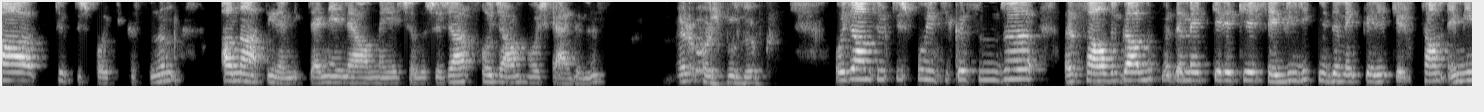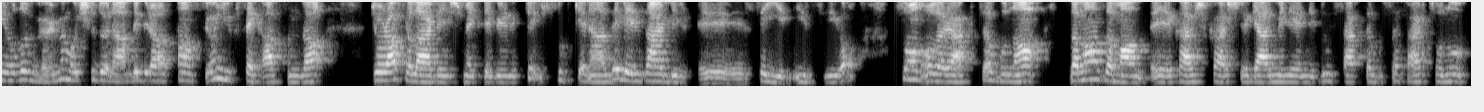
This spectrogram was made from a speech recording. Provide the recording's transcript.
Türk dış politikasının ana dinamiklerini ele almaya çalışacağız. Hocam hoş geldiniz. Merhaba, hoş bulduk. Hocam Türk dış politikasında e, saldırganlık mı demek gerekir, fevrilik mi demek gerekir tam emin olamıyorum ama şu dönemde biraz tansiyon yüksek aslında. Coğrafyalar değişmekle birlikte üslup genelde benzer bir e, seyir izliyor. Son olarak da buna zaman zaman e, karşı karşıya gelmelerini duysak da bu sefer tonu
